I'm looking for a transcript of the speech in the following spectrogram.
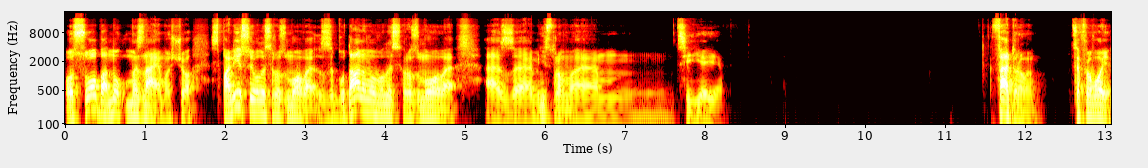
особа. Ну, ми знаємо, що з Палісою велись розмови, з Будановим велись розмови, е, з міністром е, цієї Федоровим. Цифрової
